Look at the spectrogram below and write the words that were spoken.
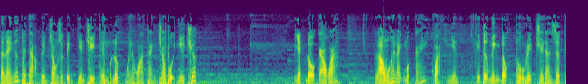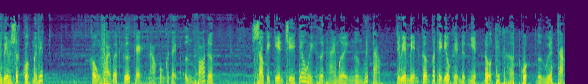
Lần này ngưng huyết thảo bên trong dược đỉnh kiên trì thêm một lúc mới là hóa thành cho bụi như trước. Nhiệt độ cao quá. Lào một hơi lạnh một cái, quả nhiên. Khi tự mình động thủ luyện chế đan dược tiêu viêm suốt cuộc mới biết. Không phải bất cứ kẻ nào cũng có thể ứng phó được. Sau khi kiên trì tiêu hủy hơn 20 ngưng huyết thảo, Tiêu viêm miễn cưỡng có thể điều khiển được nhiệt độ thích hợp của ngưng huyết thảo.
